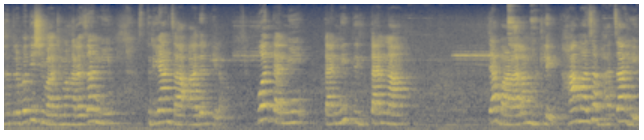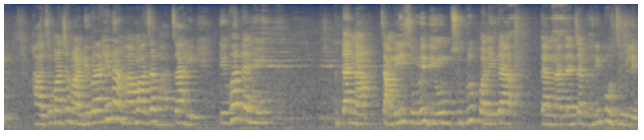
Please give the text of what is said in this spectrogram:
छत्रपती शिवाजी महाराजांनी स्त्रियांचा आदर केला व त्यांनी त्यांनी त्यांना त्या बाळाला म्हटले हा माझा भाचा आहे. हा जो माझ्या मांडीवर आहे ना हा माझा भाचा आहे. तेव्हा त्यांनी त्यांना चांगली सोडी देऊन सुखरूपपणे त्या त्यांना त्यांच्या घरी पोहोचविले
